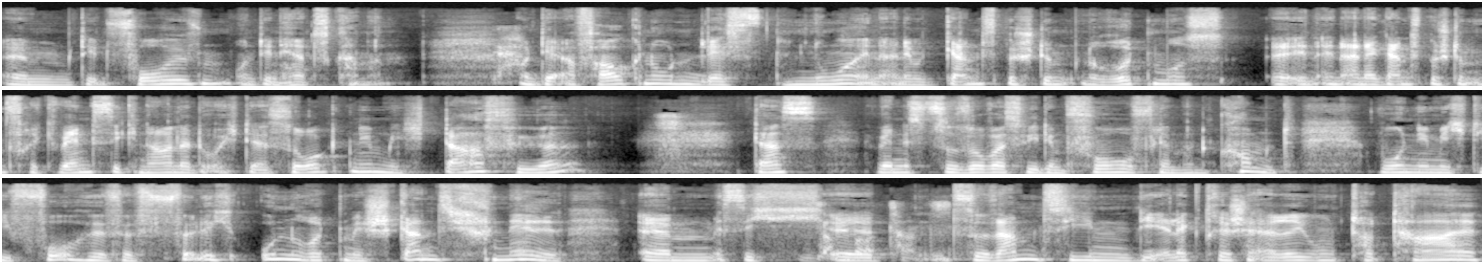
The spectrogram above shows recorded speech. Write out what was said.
ähm, den Vorhöfen und den Herzkammern. Ja. Und der AV-Knoten lässt nur in einem ganz bestimmten Rhythmus, äh, in, in einer ganz bestimmten Frequenz Signale durch. Der sorgt nämlich dafür, dass wenn es zu sowas wie dem Vorhofflimmern kommt, wo nämlich die Vorhöfe völlig unrhythmisch, ganz schnell ähm, sich äh, zusammenziehen, die elektrische Erregung total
